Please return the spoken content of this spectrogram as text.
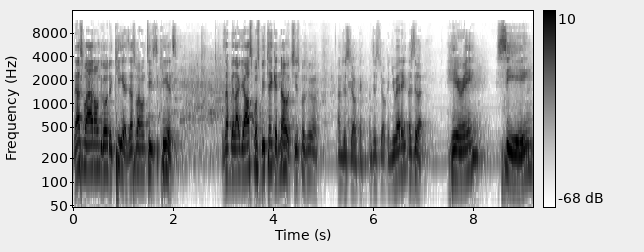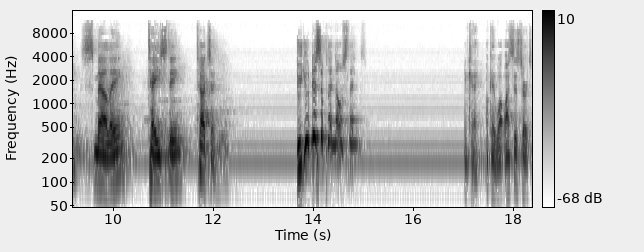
That's why I don't go to kids. That's why I don't teach the kids. Because I'd be like, y'all supposed to be taking notes. You're supposed to be. I'm just joking. I'm just joking. You ready? Let's do it. Hearing, seeing, smelling, tasting, touching. Do you discipline those things? Okay. Okay. Watch this, church.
